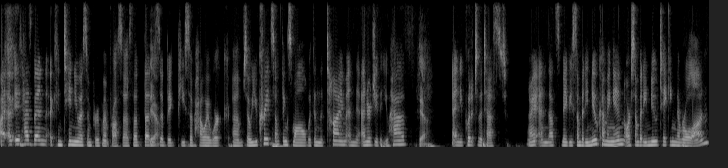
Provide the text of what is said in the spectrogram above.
I, it has been a continuous improvement process. That that is Yeah. a big piece of how I work. Um, so you create something small within the time and the energy that you have. Yeah. And you put it to the test. Right. And that's maybe somebody new coming in or somebody new taking the role on.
